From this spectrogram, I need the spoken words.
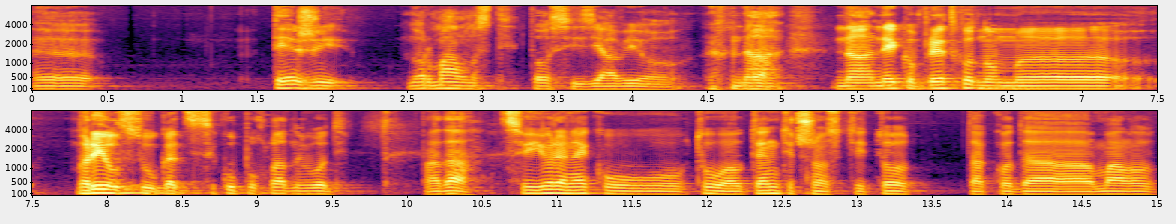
e, teži normalnosti, to si izjavio na, na nekom prethodnom uh, Reelsu kad si se kupao u hladnoj vodi. Pa da, svi jure neku tu autentičnost i to, tako da malo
